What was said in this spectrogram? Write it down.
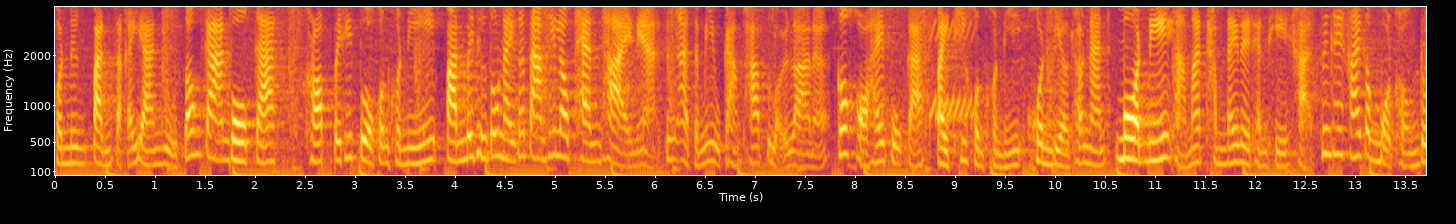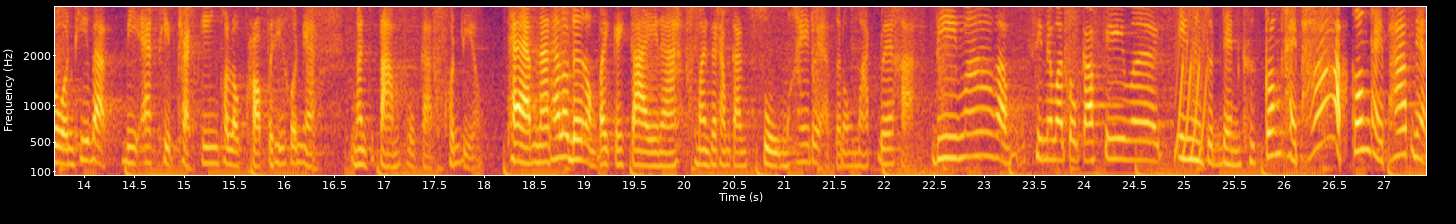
คนหนึงปั่นจักรยานอยู่ต้องการโฟกัสครอปไปที่ตัวคนคนนี้ ปั่นไปถึงตรงไหนก็ตามที่เราแพนถ่ายเนี่ยซึ่งอาจจะไม่อยู่กลางภาพตลอดเวลานะ ก็ขอให้โฟกัสไปที่คนคนนี้คนเดียวเท่านั้น โหมดนี้สามารถทำได้เลยทันทีค่ะ ซึ่งคล้ายๆกับโหมดของโดรนที่แบบมี active tracking พอเราครอปไปที่คนเนี่ยมันจะตามโฟกัสคนเดียว แถมนะ ถ้าเราเดินออกไปไกลๆนะ มันจะทำการซูมให้โดยอัตโนมัติด้วยค่ะ ดีมากแบบซีนมาโตกราฟีมาก อีกหนึ่งจุดเด่นคือกล้องถ่ายภาพ กล้องถ่ายภาพเนี่ย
